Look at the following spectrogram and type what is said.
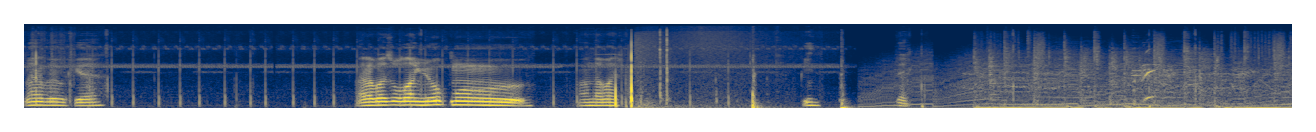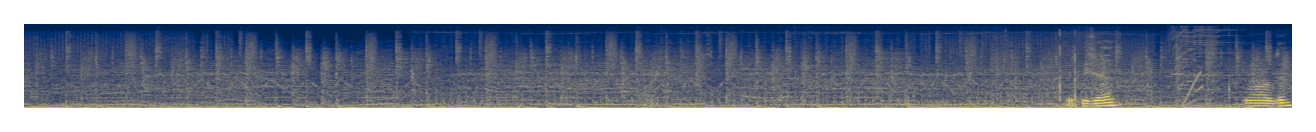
Merhaba yok ya. Arabası olan yok mu? Anda var. Güzel. Çok güzel. Bunu aldım.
